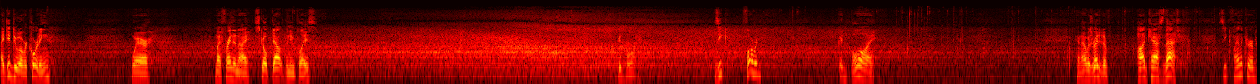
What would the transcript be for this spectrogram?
I did do a recording where my friend and I scoped out the new place. Good boy. Zeke, forward. Good boy. And I was ready to podcast that. Zeke, find the curb.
